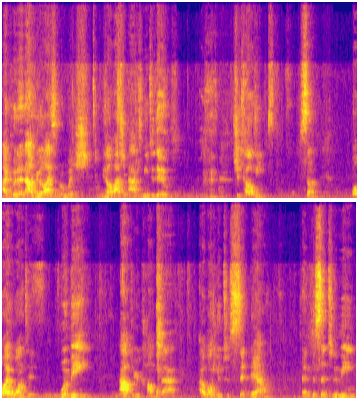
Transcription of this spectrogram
I could not realize her wish. You know what she asked me to do? she told me, son, all I wanted would be after you come back, I want you to sit down and listen to me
